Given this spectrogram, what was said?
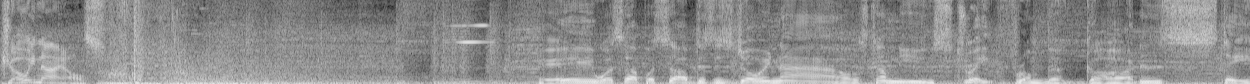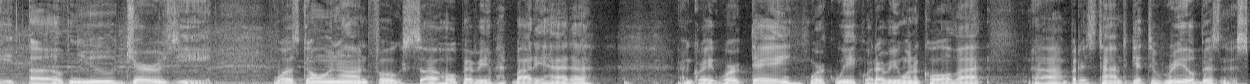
Joey Niles. Hey, what's up? What's up? This is Joey Niles coming to you straight from the Garden State of New Jersey. What's going on, folks? I hope everybody had a, a great work day, work week, whatever you want to call that. Uh, but it's time to get to real business.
